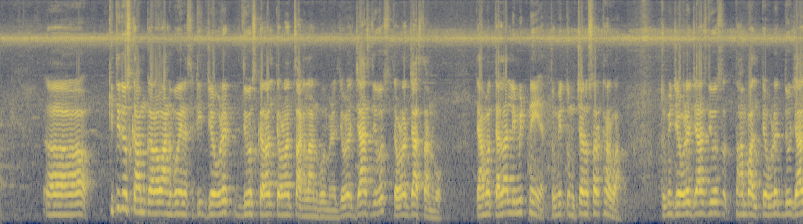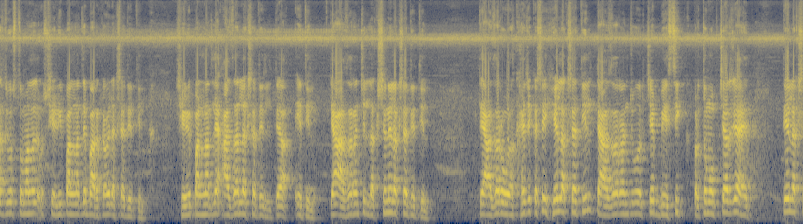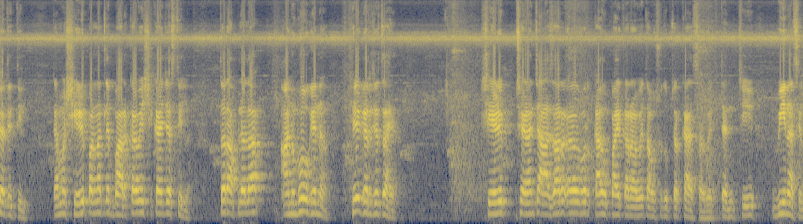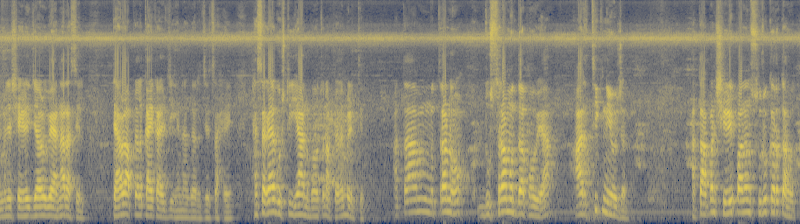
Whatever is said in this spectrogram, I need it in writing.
किती दिवस काम करावं अनुभव येण्यासाठी? जेवढे दिवस कराल तेवढा चांगला अनुभव मिळेल. जेवढे जास्त दिवस तेवढा जास्त अनुभव. त्यामुळे त्याला लिमिट नाही आहे. तुम्ही तुमच्यानुसार ठरवा. तुम्ही जेवढे जास्त दिवस थांबाल तेवढे दिव जास्त दिवस तुम्हाला शेळीपालनातले बारकावे लक्षात येतील. शेळीपालनातले आजार लक्षात येतील त्या येतील. त्या आजारांची लक्षणे लक्षात येतील. ते आजार ओळखायचे कसे हे लक्षात येईल. त्या आजारांवरचे बेसिक प्रथमोपचार जे आहेत ते लक्षात येतील. त्यामुळे शेळीपालनातले बारकावे शिकायचे असतील तर आपल्याला अनुभव घेणं हे गरजेचं आहे. शेळी शेळ्यांच्या आजारावर काय उपाय करावेत? औषधोपचार काय असावेत? त्यांची वीण असेल म्हणजे शेळी ज्यावेळी व्याणार असेल त्यावेळी आपल्याला काय काळजी घेणं गरजेचं आहे? ह्या सगळ्या गोष्टी ह्या अनुभवातून आपल्याला मिळतील. आता मित्रांनो दुसरा मुद्दा पाहूया आर्थिक नियोजन. आता आपण शेळीपालन सुरू करत आहोत.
